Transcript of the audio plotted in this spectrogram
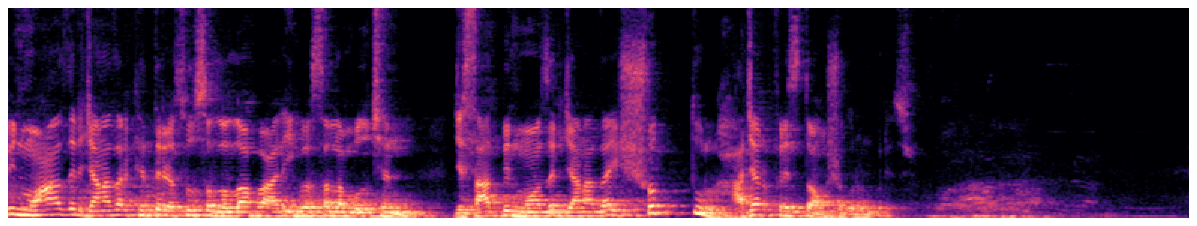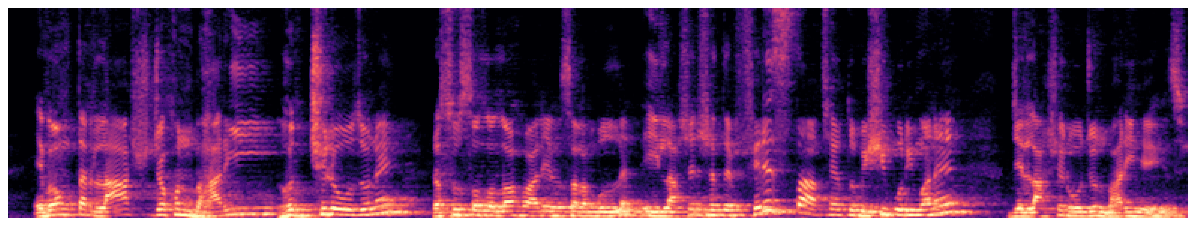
বিন মোয়াজের জানাজার ক্ষেত্রে রসুল সাল্লাহ আলী ওয়াসাল্লাম বলছেন যে সাদ বিন মোয়াজের জানাজায় সত্তর হাজার ফেরেস্তা অংশগ্রহণ করেছে। এবং তার লাশ যখন ভারী হচ্ছিল ওজনে, রসুল সাল্লাহ আলী আসাল্লাম বললেন, এই লাশের সাথে ফেরেস্তা আছে এত বেশি পরিমাণে যে লাশের ওজন ভারী হয়ে গেছে।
